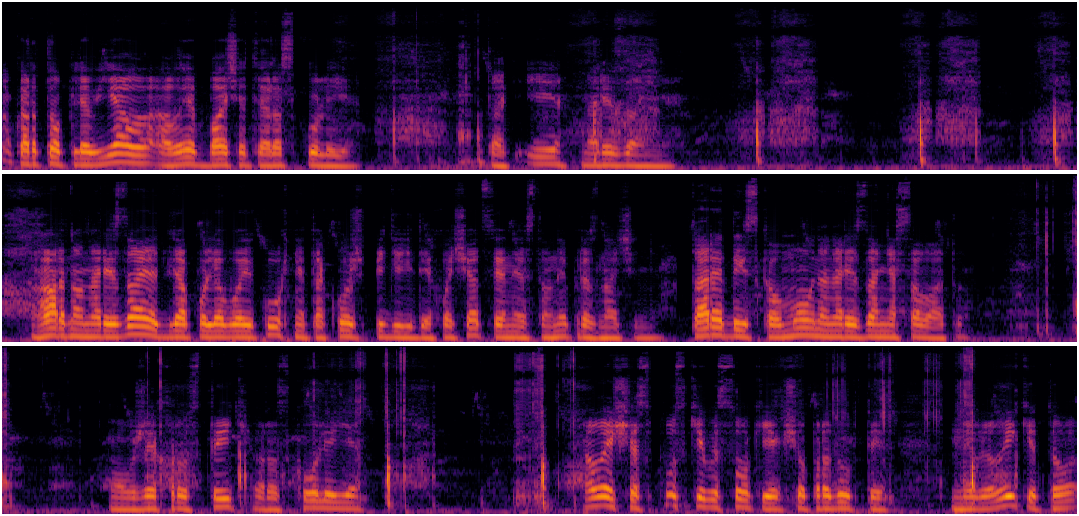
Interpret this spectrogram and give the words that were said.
Ну, картопля в'яла, але бачите, розколює. Так, і нарізання. Гарно нарізає для польової кухні, також підійде, хоча це не основне призначення. Та редиска, умовне нарізання салату. О, вже хрустить, розколює. Але ще спуски високі, якщо продукти невеликі, то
